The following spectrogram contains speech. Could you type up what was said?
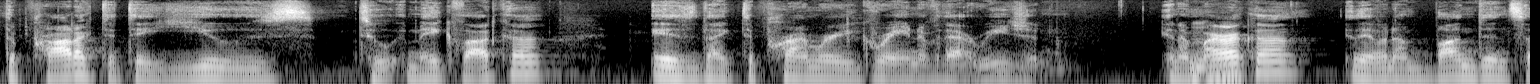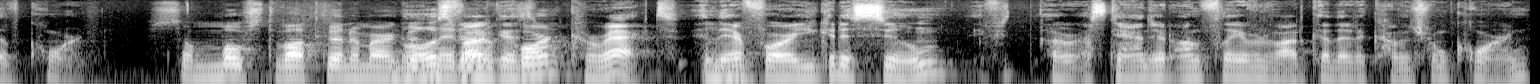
the product that they use to make vodka is like the primary grain of that region. In Mm-hmm. America, they have an abundance of corn. So most vodka in America Most is made out of is- corn. Correct. And therefore, you could assume if a a standard unflavored vodka that it comes from corn.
